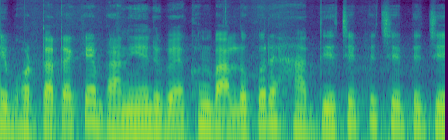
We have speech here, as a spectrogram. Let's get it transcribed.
এই ভর্তাটাকে বানিয়ে নেব। এখন ভালো করে হাত দিয়ে চেপে চেপে যে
